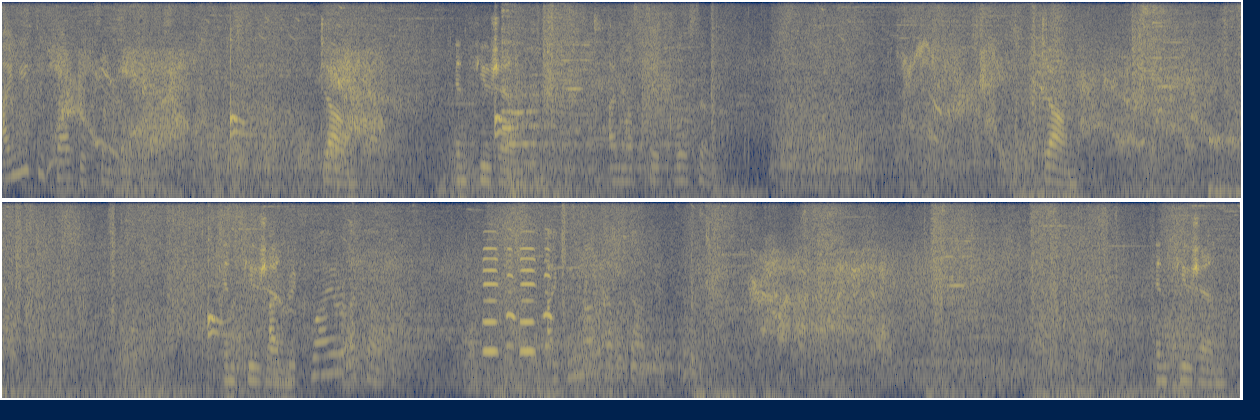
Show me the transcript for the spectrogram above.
I need to target something Dawn. Infusion. I must get closer. I Infusion. require a target. I do not have a target. Infusion.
